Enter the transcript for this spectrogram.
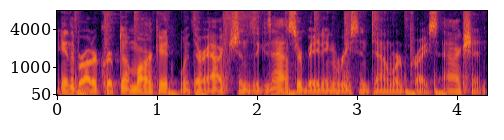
in the broader crypto market, with their actions exacerbating recent downward price action.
